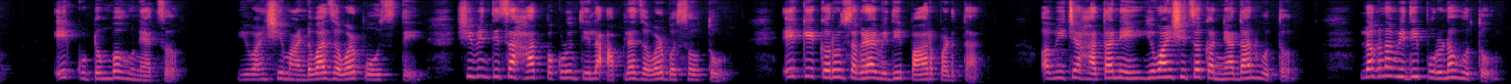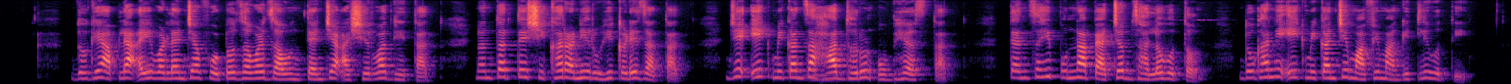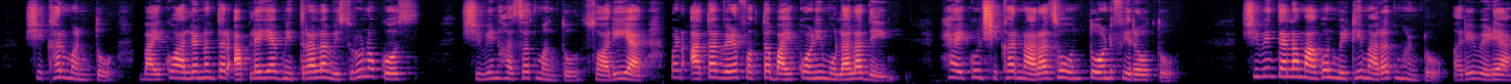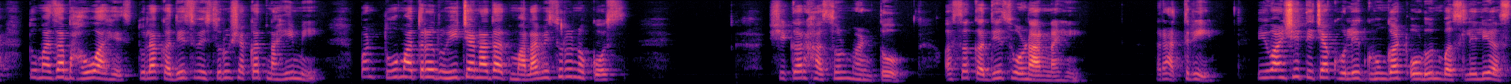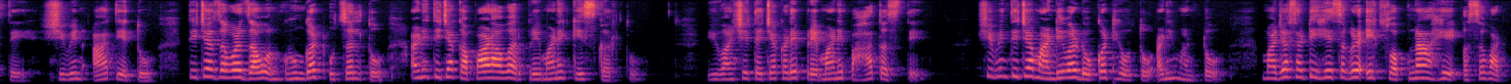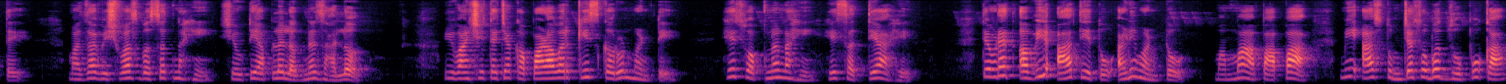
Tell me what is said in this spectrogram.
एक कुटुंब होण्याचं. युवांशी मांडवाजवळ पोहोचते. शिवीन तिचा हात पकडून तिला आपल्याजवळ बसवतो. एक एक करून सगळ्या विधी पार पडतात. अवीच्या हाताने युवांशीचं कन्यादान होतं. लग्नविधी पूर्ण होतो. दोघे आपल्या आईवडिलांच्या फोटोजवळ जाऊन त्यांचे आशीर्वाद घेतात. नंतर ते शिखर आणि रुहीकडे जातात जे एकमेकांचा हात धरून उभे असतात. त्यांचंही पुन्हा पॅचअप झालं होतं. दोघांनी एकमेकांची माफी मागितली होती. शिखर म्हणतो बायको आल्यानंतर आपल्या या मित्राला विसरू नकोस. शिवीन हसत म्हणतो सॉरी यार पण आता वेळ फक्त बायको आणि मुलाला देईन. हे ऐकून शिखर नाराज होऊन तोंड फिरवतो. शिवीन त्याला मागून मिठी मारत म्हणतो अरे वेड्या तू माझा भाऊ आहेस तुला कधीच विसरू शकत नाही मी पण तू मात्र रुहीच्या नादात मला विसरू नकोस. शिखर हसून म्हणतो असं कधीच होणार नाही. रात्री युवांशी तिच्या खोलीत घुंगट ओढून बसलेली असते. शिवीन आत येतो. तिच्याजवळ जाऊन घुंगट उचलतो आणि तिच्या कपाळावर प्रेमाने किस करतो. युवांशी त्याच्याकडे प्रेमाने पाहत असते. शिवीन तिच्या मांडीवर डोकं ठेवतो आणि म्हणतो माझ्यासाठी हे सगळं एक स्वप्न आहे असं वाटतंय. माझा विश्वास बसत नाही. शेवटी आपलं लग्न झालं. युवांशी त्याच्या कपाळावर किस करून म्हणते हे स्वप्न नाही हे सत्य आहे. तेवढ्यात अवी आत येतो आणि म्हणतो मम्मा पापा मी आज तुमच्यासोबत झोपू का?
